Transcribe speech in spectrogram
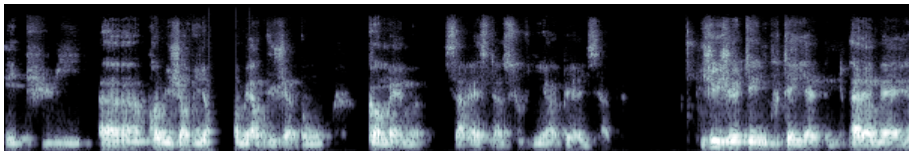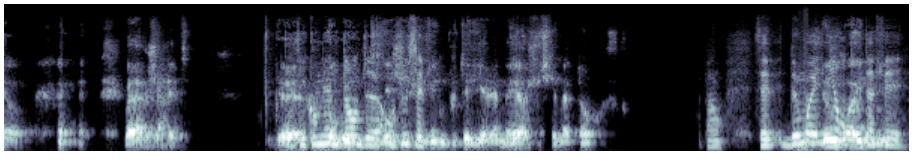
et puis un 1er janvier en mer du Japon, quand même, ça reste un souvenir impérissable. J'ai jeté une bouteille à, la mer. voilà, j'arrête. ça fait combien de temps de, en tout J'ai jeté une bouteille à la mer jusqu'à maintenant. Pardon. C'est deux mois et demi en tout à fait.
